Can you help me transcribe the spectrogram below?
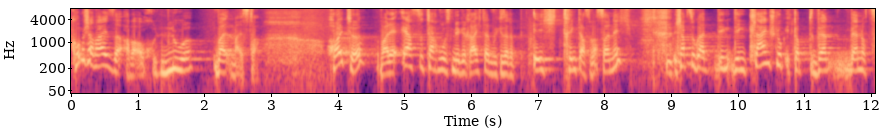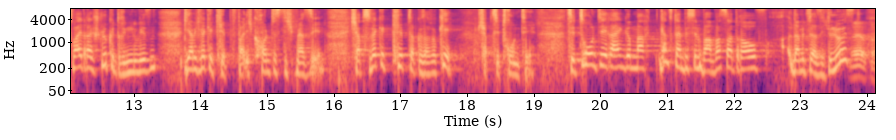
Komischerweise aber auch nur Waldmeister. Heute war der erste Tag, wo es mir gereicht hat, wo ich gesagt habe, ich trinke das Wasser nicht. Ich habe sogar den, den kleinen Schluck, ich glaube, wären, wären noch zwei, drei Schlücke drin gewesen, die habe ich weggekippt, weil ich konnte es nicht mehr sehen. Ich habe es weggekippt, habe gesagt, okay, ich habe Zitronentee. Zitronentee reingemacht, ganz klein bisschen warm Wasser drauf, damit er sich löst Ja, klar.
